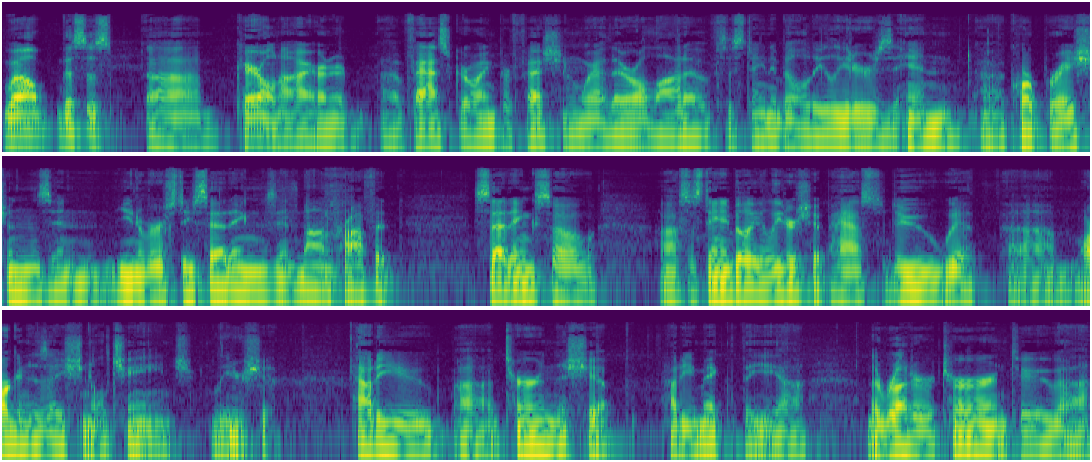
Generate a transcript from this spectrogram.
Well, this is uh, Carol and I are in a, a fast-growing profession where there are a lot of sustainability leaders in uh, corporations, in university settings, in nonprofit settings. So, uh, sustainability leadership has to do with um, organizational change leadership. How do you uh, turn the ship? How do you make the uh, the rudder turn to uh,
